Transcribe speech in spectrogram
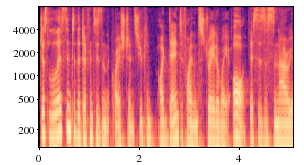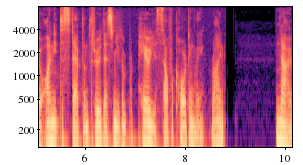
Just listen to the differences in the questions. You can identify them straight away. Oh, this is a scenario. I need to step them through this, and you can prepare yourself accordingly, right? Now,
